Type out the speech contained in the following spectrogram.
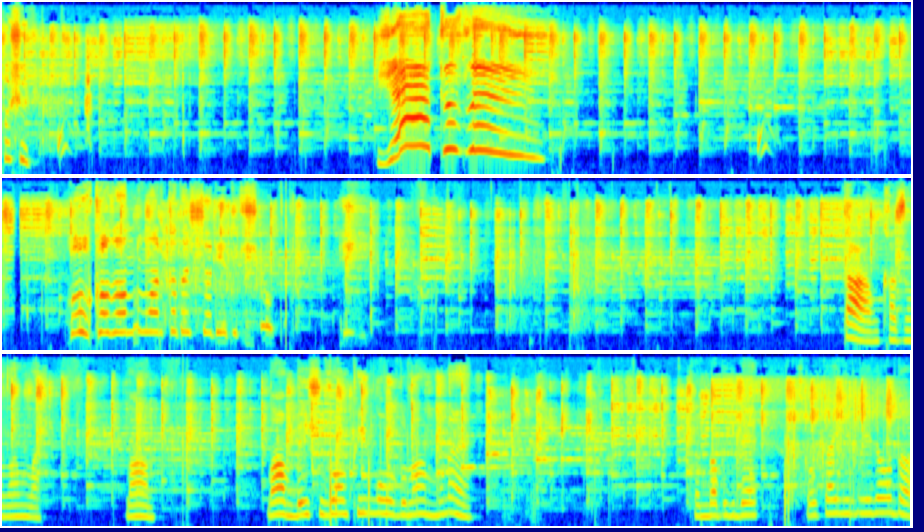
Koşun. Jet hızlı. Oh kazandım arkadaşlar 7 kişi oldu. Tamam kazanan var. Lan. Lan 510 ping oldu lan bu ne? Sen tabi ki de Volkan 27 o da.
